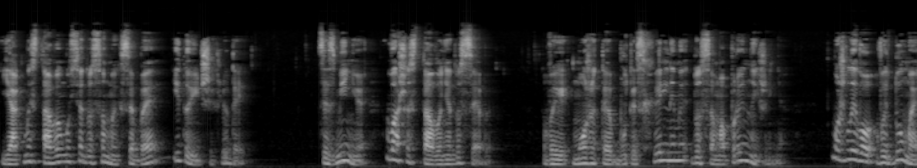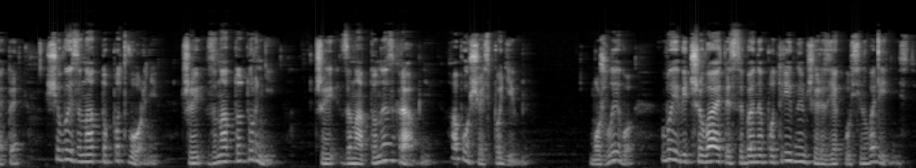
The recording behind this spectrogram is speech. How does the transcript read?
як ми ставимося до самих себе і до інших людей. Це змінює ваше ставлення до себе. Ви можете бути схильними до самоприниження. Можливо, ви думаєте, що ви занадто потворні, чи занадто дурні, чи занадто незграбні, або щось подібне. Можливо, ви відчуваєте себе непотрібним через якусь інвалідність.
